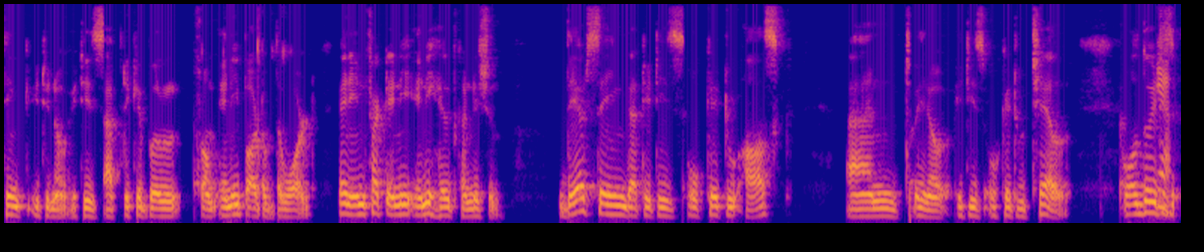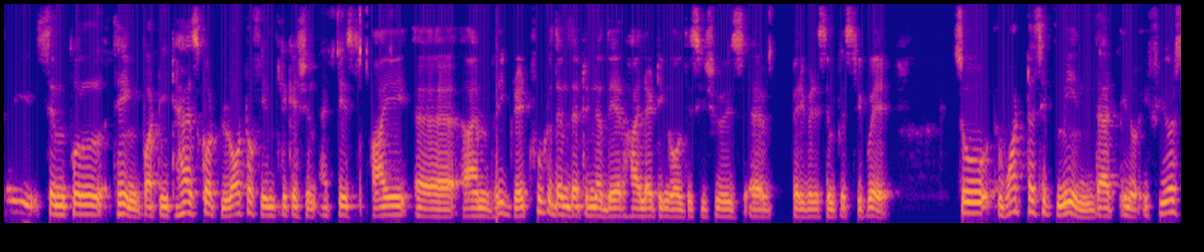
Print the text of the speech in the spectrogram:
think it you know it is applicable from any part of the world. And in fact any any health condition. They are saying that it is okay to ask and you know it is okay to tell. Although it yeah. is a very simple thing but it has got a lot of implication. At least i uh, i'm very grateful to them that you know they're highlighting all these issues in a very very simplistic way. So what does it mean that you know if you're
